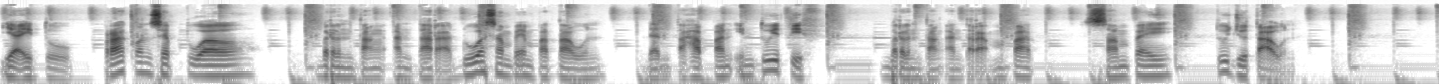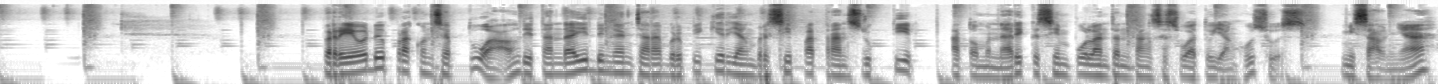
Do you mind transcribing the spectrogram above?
yaitu prakonseptual berentang antara 2 sampai 4 tahun dan tahapan intuitif berentang antara 4 sampai 7 tahun. Periode prakonseptual ditandai dengan cara berpikir yang bersifat transduktif atau menarik kesimpulan tentang sesuatu yang khusus. Misalnya,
